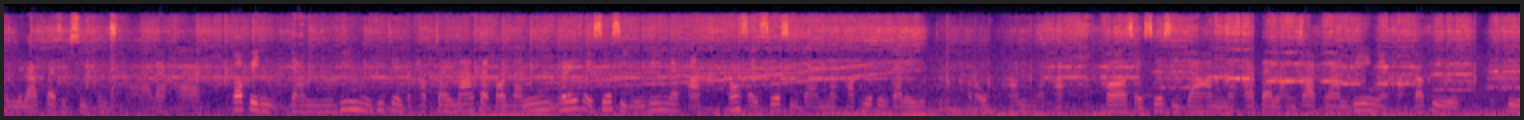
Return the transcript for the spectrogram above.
สัญลักษณ์ 84พรรษา นะคะ ก็เป็นการวิ่งที่เจนประทับใจมาก แต่ตอนนั้นไม่ได้ใส่เสื้อสีนี้วิ่งนะคะ ต้องใส่เสื้อสีดำนะคะ เพื่อเป็นการระลึกถึงพระองค์ท่านนะคะ ก็ใส่เสื้อสีดำนะคะ แต่หลังจากงานวิ่งเนี่ยค่ะก็คือ คือ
